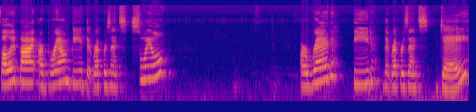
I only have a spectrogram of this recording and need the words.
followed by our brown bead that represents soil, our red bead that represents day,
